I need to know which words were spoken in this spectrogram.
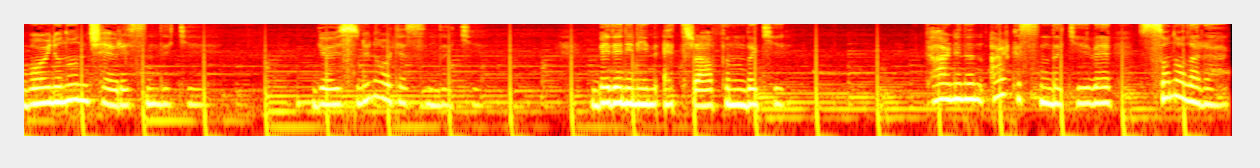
boynunun çevresindeki, göğsünün ortasındaki, bedeninin etrafındaki, karnının arkasındaki ve son olarak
